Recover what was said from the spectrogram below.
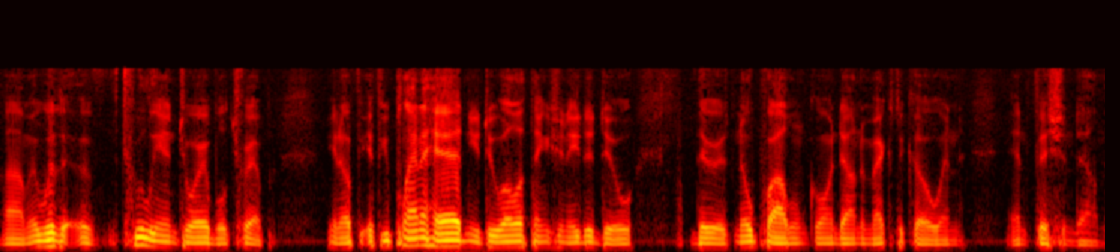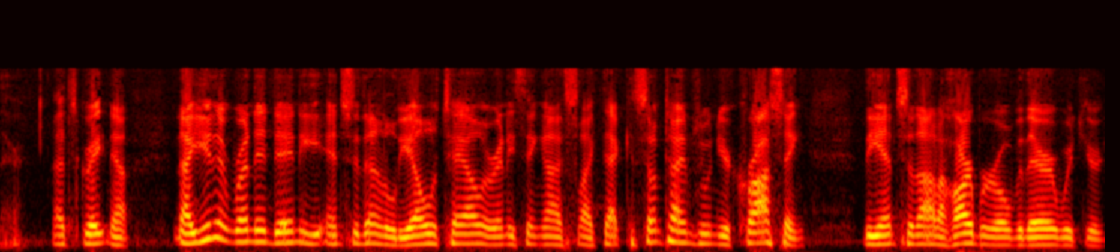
Um, it was a, truly enjoyable trip. You know, if if you plan ahead and you do all the things you need to do, there is no problem going down to Mexico and and fishing down there. That's great. Now, now you didn't run into any incidental yellowtail or anything else like that. Because sometimes when you're crossing the Ensenada Harbor over there which you're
